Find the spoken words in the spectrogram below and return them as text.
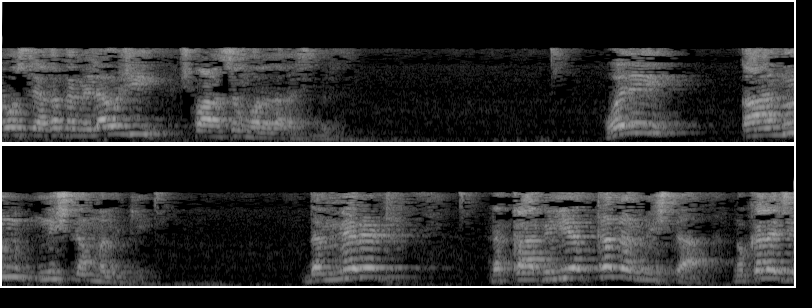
پوسټ هغه ته ملاوي شي شپارسم ورته رسیدل ولی قانون نشته ملک کې د میرټ د قابلیت قدر نشته نو کله چې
